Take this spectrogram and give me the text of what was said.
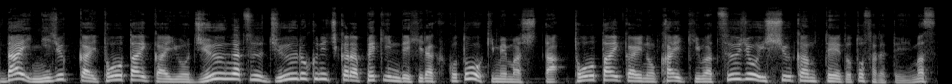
第20回党大会を10月16日から北京で開くことを決めました。党大会の会期は通常1週間程度とされています。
